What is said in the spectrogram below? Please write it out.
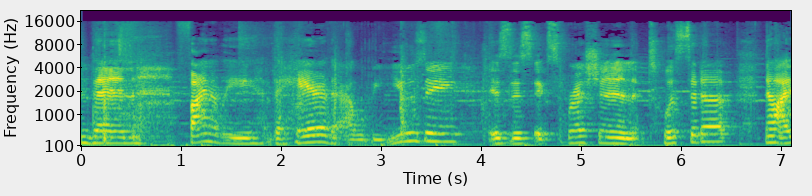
And then finally, the hair that I will be using is this Xpression Twisted Up. Now, I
